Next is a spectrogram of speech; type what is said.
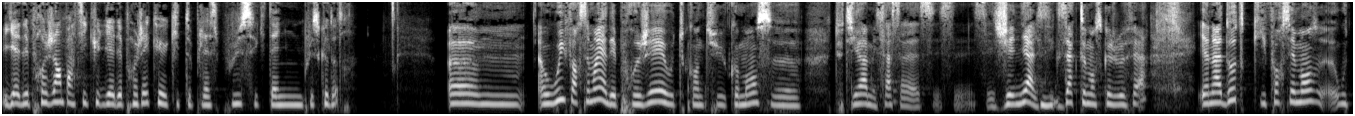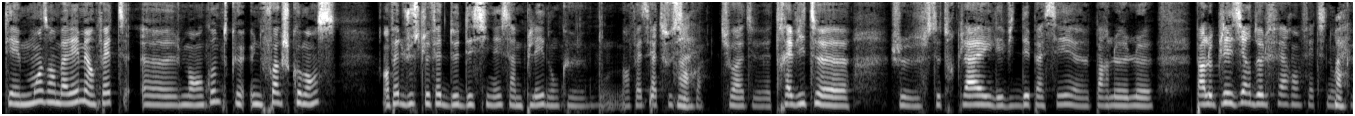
Il y a des projets en particulier, il y a des projets qui te plaisent plus et qui t'animent plus que d'autres? Euh, oui, forcément, il y a des projets où quand tu commences, euh, tu te dis ah mais ça, ça c'est génial, c'est mm. exactement ce que je veux faire. Il y en a d'autres qui forcément où t'es moins emballé, mais en fait, euh, je me rends compte qu'une fois que je commence, en fait, juste le fait de dessiner, ça me plaît, donc euh, en fait, pas de souci quoi. Tu vois, très vite, euh, je, ce truc-là, il est vite dépassé par le, le, par le plaisir de le faire en fait. Donc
